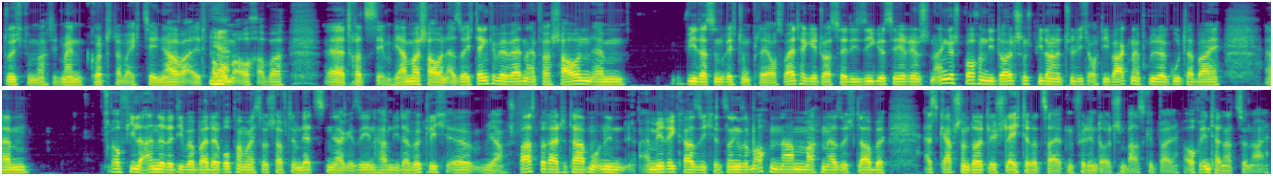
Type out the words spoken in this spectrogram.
durchgemacht. Ich meine, Gott, da war ich zehn Jahre alt, warum ja. auch, aber äh, trotzdem, ja, mal schauen. Also ich denke, wir werden einfach schauen, ähm, wie das in Richtung Playoffs weitergeht. Du hast ja die Siegesserien schon angesprochen, die deutschen Spieler natürlich auch die Wagner-Brüder gut dabei. Ähm, auch viele andere, die wir bei der Europameisterschaft im letzten Jahr gesehen haben, die da wirklich äh, ja, Spaß bereitet haben und in Amerika sich jetzt langsam auch einen Namen machen. Also ich glaube, es gab schon deutlich schlechtere Zeiten für den deutschen Basketball, auch international.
